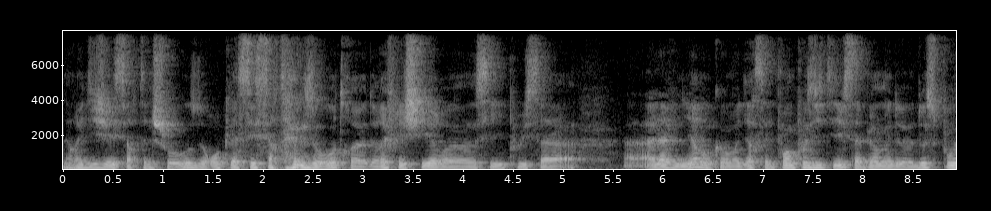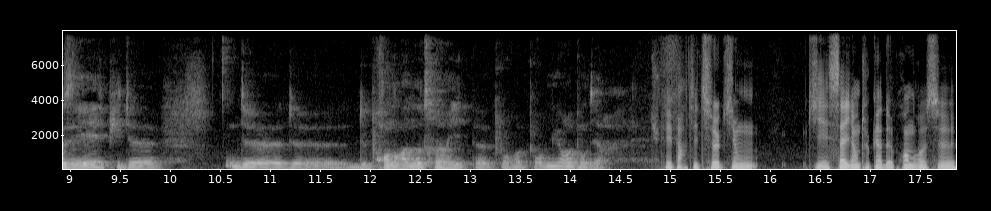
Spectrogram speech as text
de rédiger certaines choses, de reclasser certaines autres, de réfléchir si plus à, à l'avenir. Donc on va dire c'est le point positif, ça permet de, de se poser et puis de, de, de, prendre un autre rythme pour, pour mieux rebondir. Tu fais partie de ceux qui ont qui essayent en tout cas de prendre ce,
